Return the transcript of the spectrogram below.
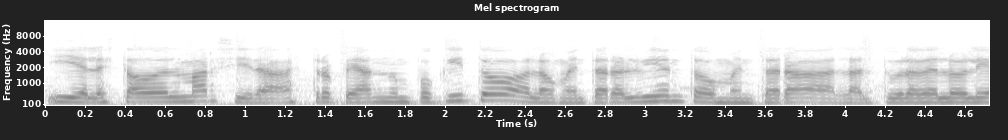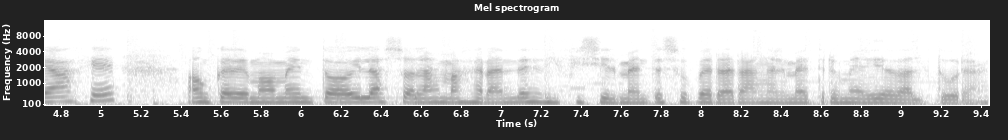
y el estado del mar se irá estropeando un poquito. Al aumentar el viento, aumentará la altura del oleaje, aunque de momento hoy las olas más grandes difícilmente superarán el metro y medio de altura.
